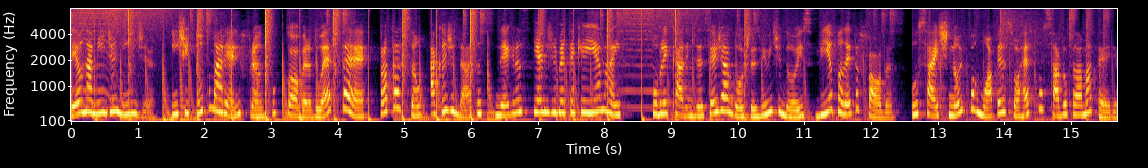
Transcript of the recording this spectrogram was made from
Deu na mídia ninja. Instituto Marielle Franco cobra do STE proteção a candidatas negras e LGBTQIA+. Publicado em 16 de agosto de 2022 via Planeta Foda. O site não informou a pessoa responsável pela matéria.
